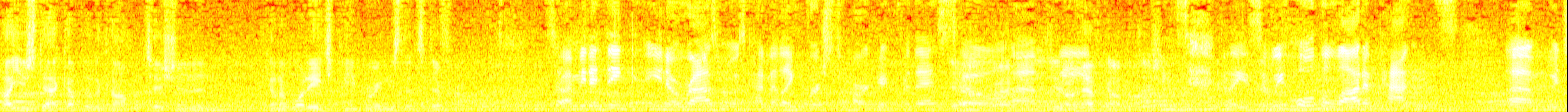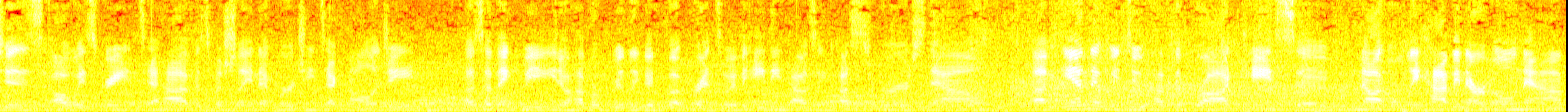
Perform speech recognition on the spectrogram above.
how you stack up to the competition, and kind of what HP brings that's different. So I mean, I think you know Aurasma was kind of like first to market for this. Yeah, so right, um, you don't have competition. Exactly. So we hold a lot of patents. um, which is always great to have, especially in emerging technology. Uh, so I think we, you know, have a really good footprint. So we have 80,000 customers now, um, and that we do have the broad case of not only having our own app,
